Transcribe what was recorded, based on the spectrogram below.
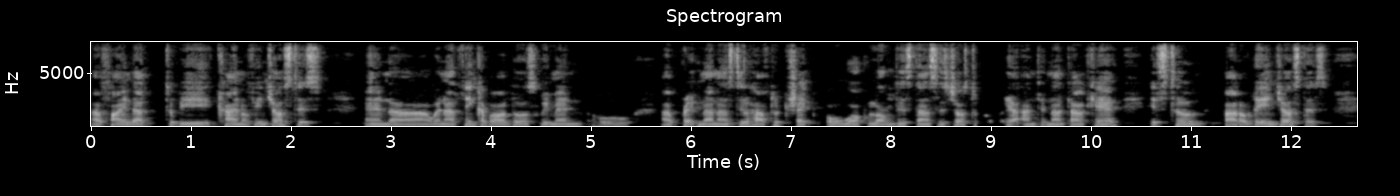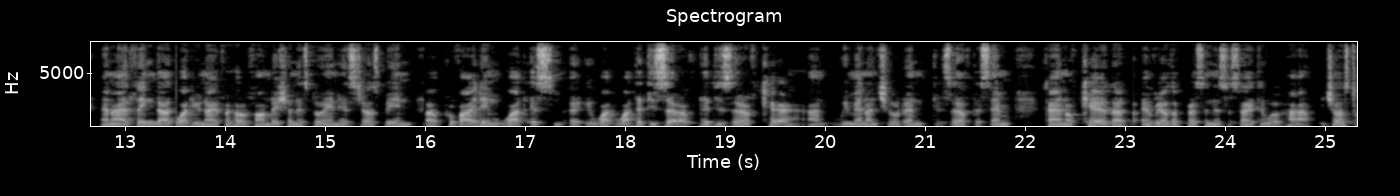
I find that to be kind of injustice. And uh, when I think about those women who are pregnant and still have to trek or walk long distances just to their antenatal care, it's still part of the injustice. And I think that what Unite for Health Foundation is doing is just being uh, providing what is uh, what what they deserve. They deserve care, and women and children deserve the same kind of care that every other person in society will have. Just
